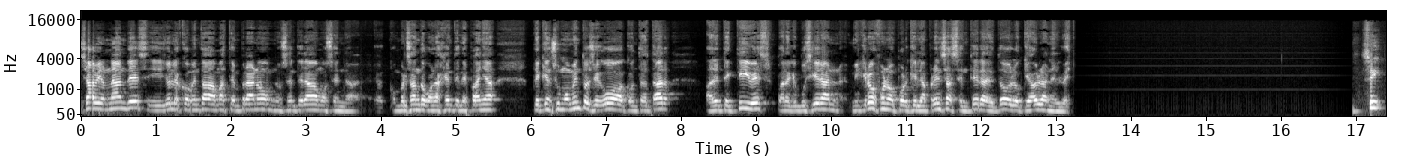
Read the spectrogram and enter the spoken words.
Xavi Hernández. Y yo les comentaba más temprano, nos enterábamos en, conversando con la gente en España, de que en su momento llegó a contratar a detectives para que pusieran micrófonos porque la prensa se entera de todo lo que habla en el vestuario. Sí,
